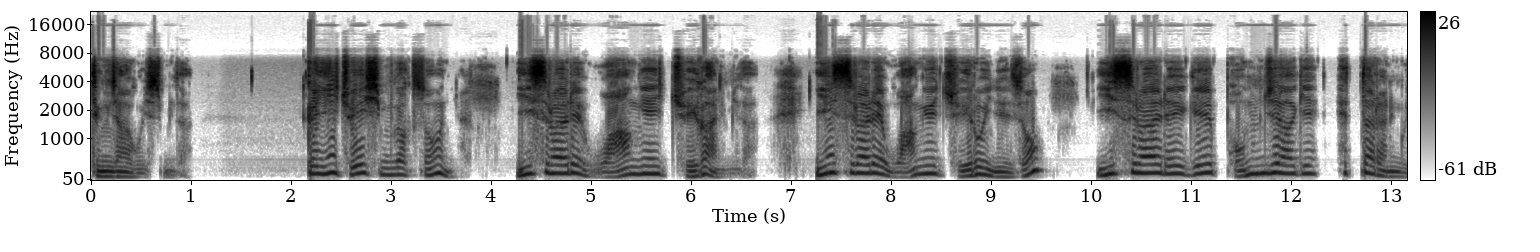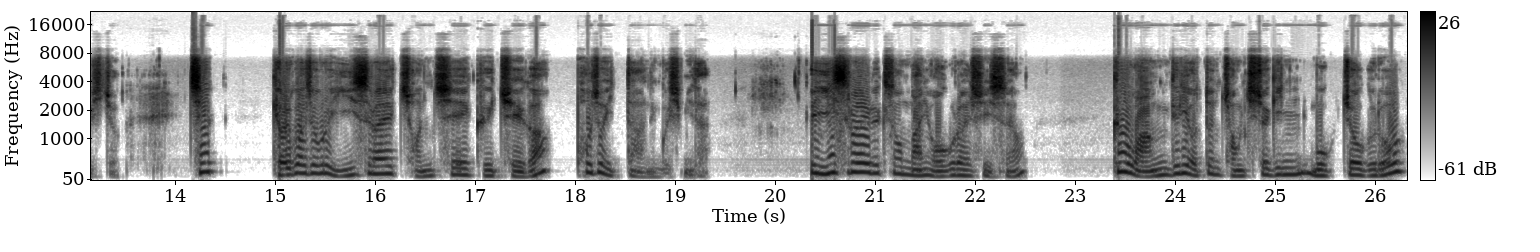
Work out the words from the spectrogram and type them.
등장하고 있습니다. 그러니까 이 죄의 심각성은 이스라엘의 왕의 죄가 아닙니다. 이스라엘의 왕의 죄로 인해서 이스라엘에게 범죄하게 했다라는 것이죠. 즉, 결과적으로 이스라엘 전체의 그 죄가 퍼져 있다는 것입니다. 이스라엘 백성은 많이 억울할 수 있어요. 그 왕들이 어떤 정치적인 목적으로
